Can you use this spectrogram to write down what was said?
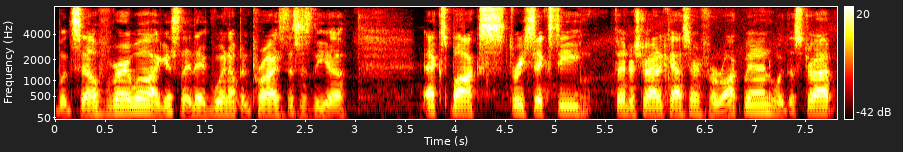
would sell very well. I guess they they've went up in price. This is the uh, Xbox 360 Fender Stratocaster for Rock Band with the strap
